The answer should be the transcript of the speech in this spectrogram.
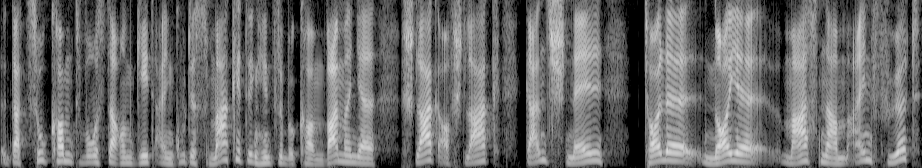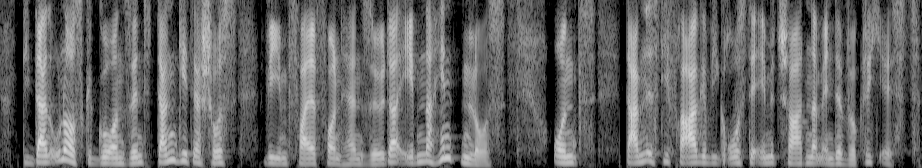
dazu kommt, wo es darum geht, ein gutes Marketing hinzubekommen, weil man ja Schlag auf Schlag ganz schnell tolle neue Maßnahmen einführt, die dann unausgegoren sind, dann geht der Schuss, wie im Fall von Herrn Söder, eben nach hinten los. Und dann ist die Frage, wie groß der Imageschaden am Ende wirklich ist.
